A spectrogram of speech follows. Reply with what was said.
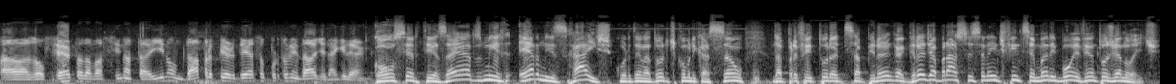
a oferta da vacina está aí, não dá para perder essa oportunidade, né, Guilherme? Com certeza. Hermes, Hermes Reis, coordenador de comunicação da Prefeitura de Sapiranga, grande abraço, excelente fim de semana e bom evento hoje à noite.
